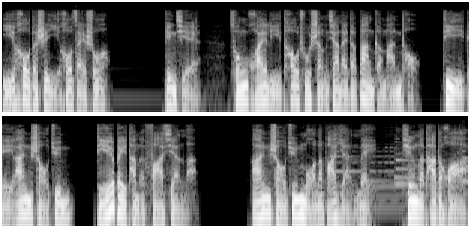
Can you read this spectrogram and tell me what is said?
以后的事以后再说。”并且从怀里掏出省下来的半个馒头，递给安少君：“别被他们发现了。”安少君抹了把眼泪，听了他的话，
